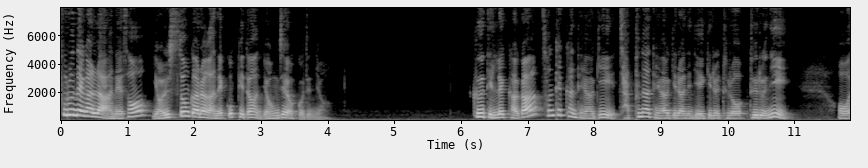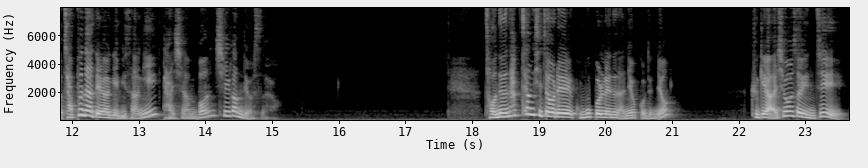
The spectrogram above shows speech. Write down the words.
쿠르네갈라 안에서 열 손가락 안에 꼽히던 영재였거든요. 그 딜레카가 선택한 대학이 자프나 대학이라는 얘기를 들어, 들으니 어, 자프나 대학의 위상이 다시 한번 실감되었어요. 저는 학창 시절에 공부벌레는 아니었거든요. 그게 아쉬워서인지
